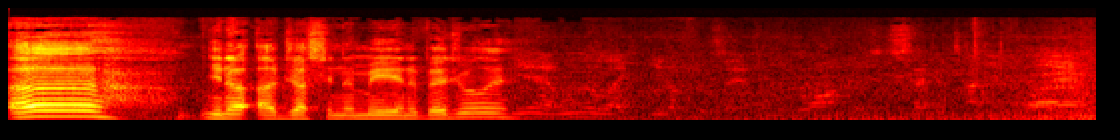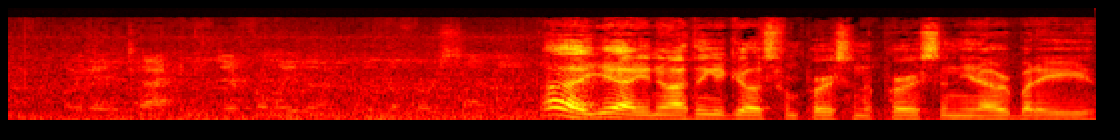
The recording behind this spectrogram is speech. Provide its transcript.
Uh, you know, adjusting to me individually. Yeah, I wonder, like, you know, for example, the Broncos, the second time you play them, are they attacking you differently than, than the first time you Uh, yeah, you know, I think it goes from person to person. You know, everybody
